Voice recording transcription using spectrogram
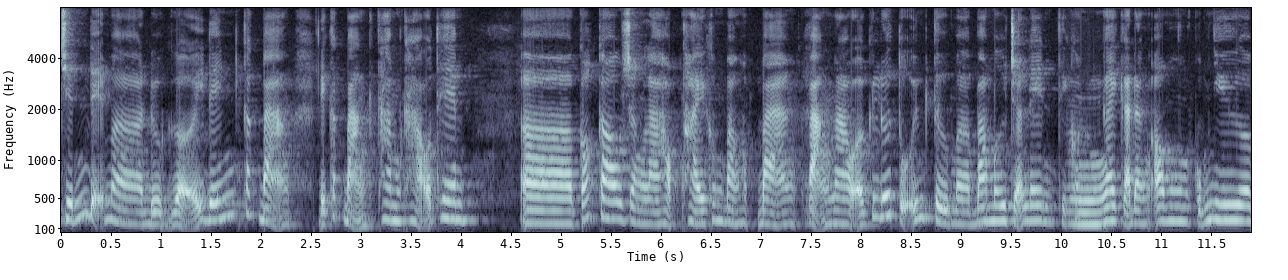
chính để mà được gửi đến các bạn để các bạn tham khảo thêm. Uh, có câu rằng là học thầy không bằng học bạn. Bạn nào ở cái lứa tuổi từ mà 30 trở lên thì còn ngay cả đàn ông cũng như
